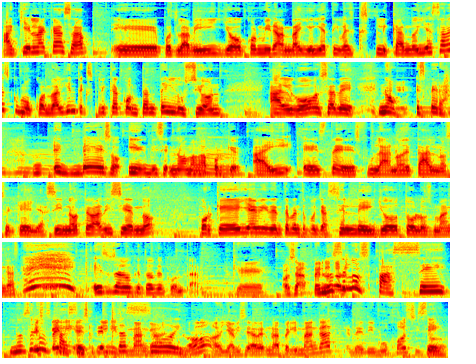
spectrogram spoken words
aquí en la casa, eh, pues la vi yo con Miranda y ella te iba explicando, y ya sabes como cuando alguien te explica con tanta ilusión algo, o sea, de, no, espera, eh, ve eso, y dice, no, mamá, porque ahí este es fulano de tal, no sé qué, y así, ¿no? Te va diciendo, porque ella evidentemente pues ya se leyó todos los mangas. ¡Ah! Eso es algo que tengo que contar. Que, o sea, pero. no se los pasé, no se los peli, pasé. es qué puta manga, soy. ¿no? Ya viste a ver una peli manga de dibujos y Sí, todo,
